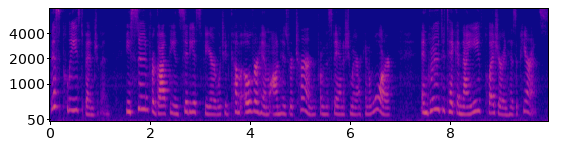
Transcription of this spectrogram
This pleased Benjamin. He soon forgot the insidious fear which had come over him on his return from the Spanish American War and grew to take a naive pleasure in his appearance.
